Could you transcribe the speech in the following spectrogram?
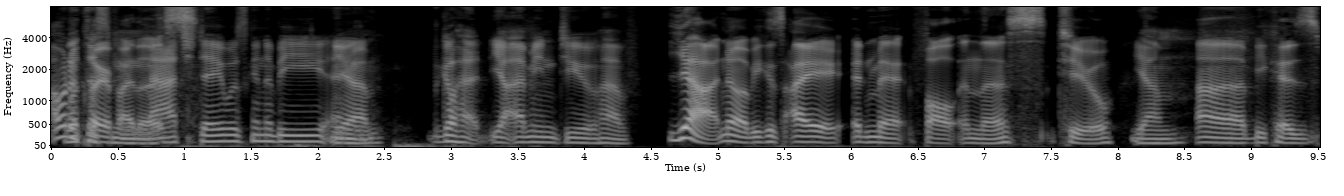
I want to clarify this. match day was gonna be. And Yeah. Go ahead. Yeah. I mean, do you have? Yeah, no, because I admit fault in this too. Yeah. Uh, because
